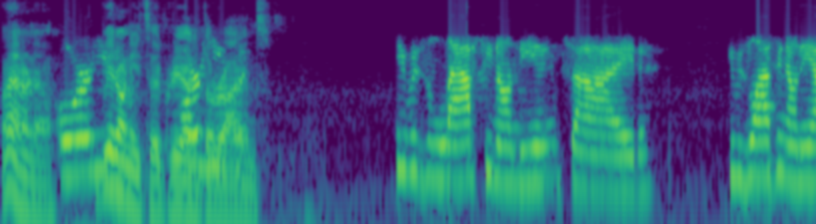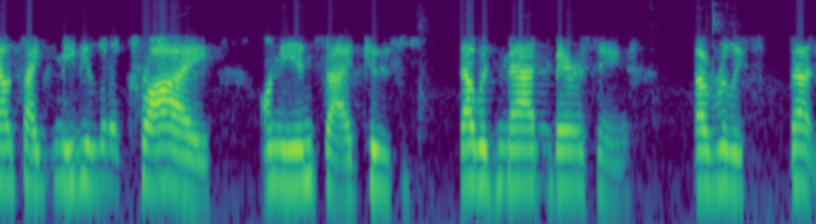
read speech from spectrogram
I don't know. Or we he- don't need to agree on the was- Ryans. He was laughing on the inside. He was laughing on the outside, maybe a little cry on the inside because that was mad embarrassing. That really that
